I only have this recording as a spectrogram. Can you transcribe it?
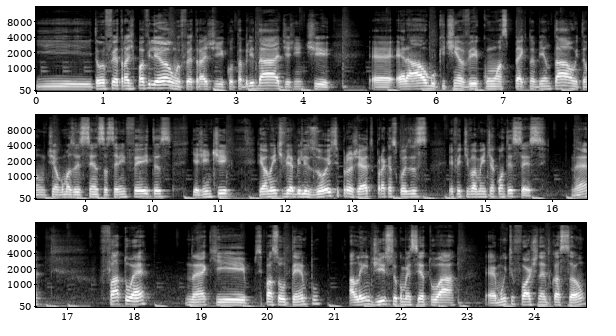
E então eu fui atrás de pavilhão, eu fui atrás de contabilidade, a gente é, era algo que tinha a ver com o aspecto ambiental, então tinha algumas licenças a serem feitas e a gente realmente viabilizou esse projeto para que as coisas efetivamente acontecessem né? Fato é, né, que se passou o tempo. Além disso, eu comecei a atuar é, muito forte na educação,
